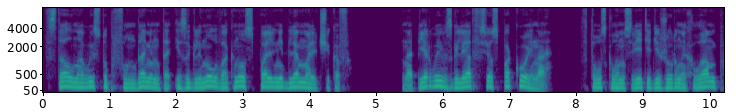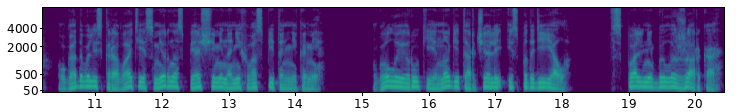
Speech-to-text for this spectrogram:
встал на выступ фундамента и заглянул в окно спальни для мальчиков. На первый взгляд все спокойно. В тусклом свете дежурных ламп угадывались кровати с мирно спящими на них воспитанниками. Голые руки и ноги торчали из-под одеял. В спальне было жарко.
